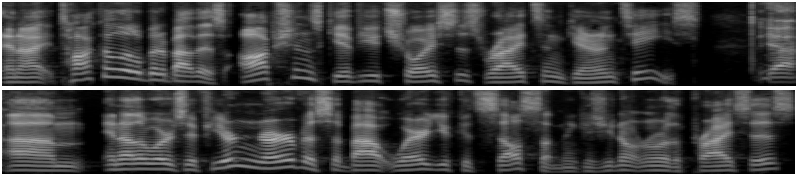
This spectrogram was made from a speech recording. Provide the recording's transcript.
and I talk a little bit about this. Options give you choices, rights, and guarantees. Yeah. Um, in other words, if you're nervous about where you could sell something because you don't know where the price is,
